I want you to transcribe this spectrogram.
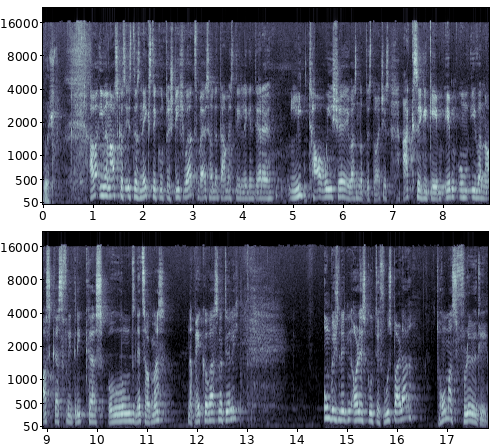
wurscht. Aber Ivanauskas ist das nächste gute Stichwort, weil es hat ja damals die legendäre litauische, ich weiß nicht, ob das Deutsch ist, Achse gegeben, eben um Ivanauskas, Friedrikas und, nicht sagen wir es, Nabekovas natürlich. Unbestritten alles gute Fußballer. Thomas Flögel,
